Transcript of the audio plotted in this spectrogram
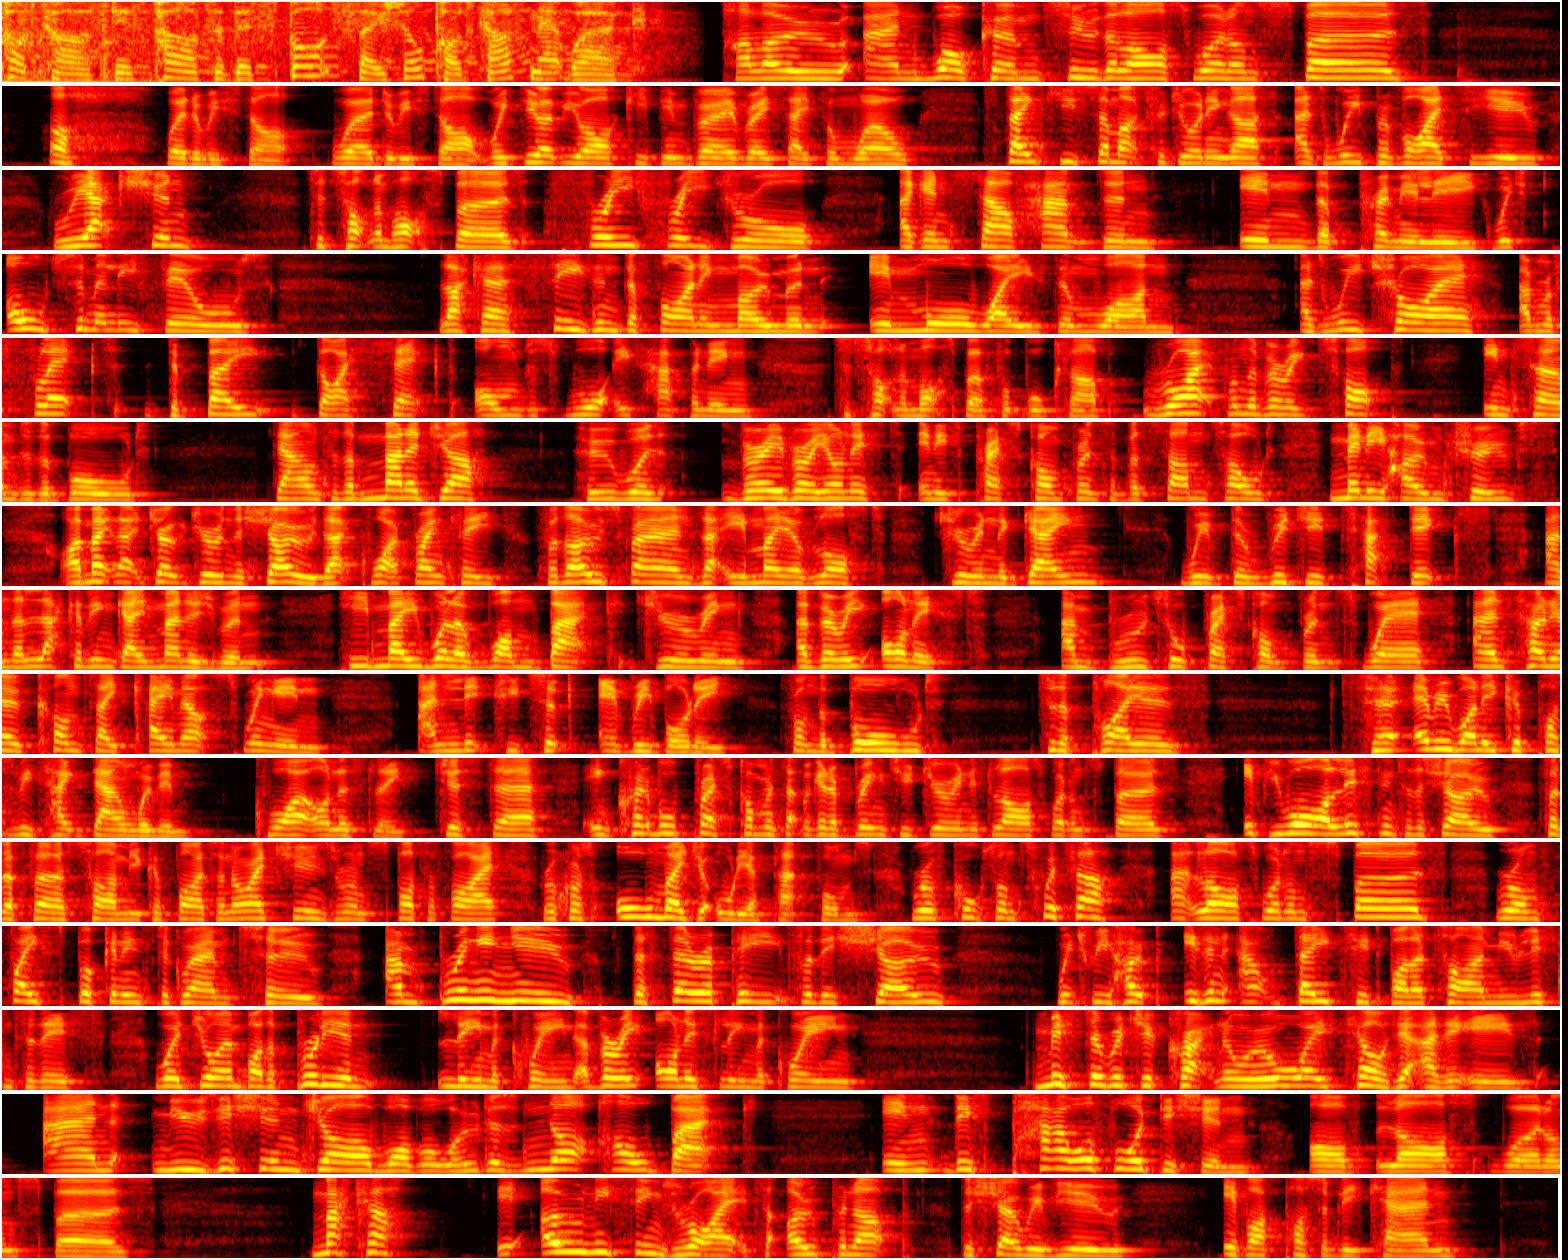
podcast is part of the Sports Social Podcast Network. Hello and welcome to the last word on Spurs. Oh, where do we start? Where do we start? We do hope you are keeping very, very safe and well. Thank you so much for joining us as we provide to you reaction to Tottenham Hotspur's free free draw against Southampton in the Premier League, which ultimately feels like a season defining moment in more ways than one as we try and reflect, debate, dissect on just what is happening to Tottenham Hotspur Football Club, right from the very top in terms of the board, down to the manager who was very, very honest in his press conference and for some told many home truths. I make that joke during the show that, quite frankly, for those fans that he may have lost during the game with the rigid tactics and the lack of in game management, he may well have won back during a very honest and brutal press conference where Antonio Conte came out swinging and literally took everybody from the board to the players to everyone he could possibly take down with him. Quite honestly, just an incredible press conference that we're going to bring to you during this last word on Spurs. If you are listening to the show for the first time, you can find us on iTunes or on Spotify. We're across all major audio platforms. We're of course on Twitter at Last Word on Spurs. We're on Facebook and Instagram too, and bringing you the therapy for this show, which we hope isn't outdated by the time you listen to this. We're joined by the brilliant Lee McQueen, a very honest Lee McQueen, Mr. Richard Cracknell, who always tells it as it is, and musician Jah Wobble, who does not hold back in this powerful edition of Last Word on Spurs. Macca, it only seems right to open up the show with you if I possibly can.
